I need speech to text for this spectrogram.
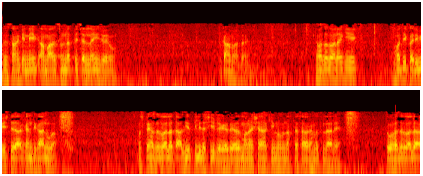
انسان کے نیک امال سنت پہ چلنا ہی جو ہے وہ کام آتا ہے۔ تو حضرت والا کی ایک بہت ہی قریبی رشتے دار کا انتقال ہوا۔ اس پہ حضرت والا تعزیت کے لیے تشریف لے گئے تھے، حضرت مولانا شاہ حکیم محمد اختر صاحب رحمۃ اللہ علیہ۔ تو حضرت والا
